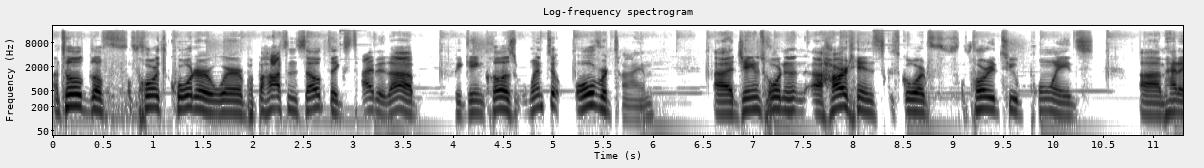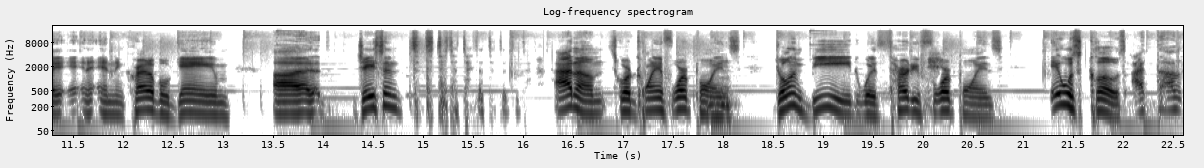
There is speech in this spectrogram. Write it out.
until the fourth quarter where Boston Celtics tied it up, became close, went to overtime uh, James Harden, uh, Harden scored 42 points, um, had a, an, an, incredible game. Uh, Jayson Tatum scored 24 points. Joel Embiid with 34 points. It was close. I thought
